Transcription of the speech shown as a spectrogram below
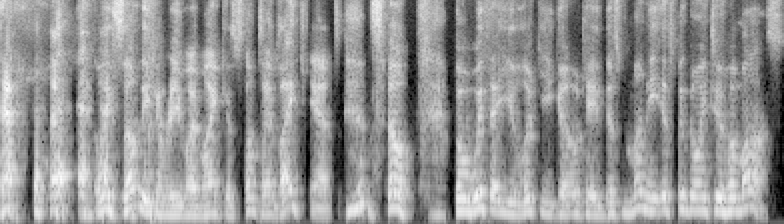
At least somebody can read my mind because sometimes I can't. So, but with that, you look, you go, okay, this money, it's been going to Hamas.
